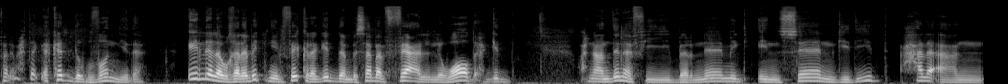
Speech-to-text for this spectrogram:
فأنا محتاج اكذب ظني ده. إلا لو غلبتني الفكرة جدا بسبب فعل واضح جدا. وإحنا عندنا في برنامج إنسان جديد حلقة عن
